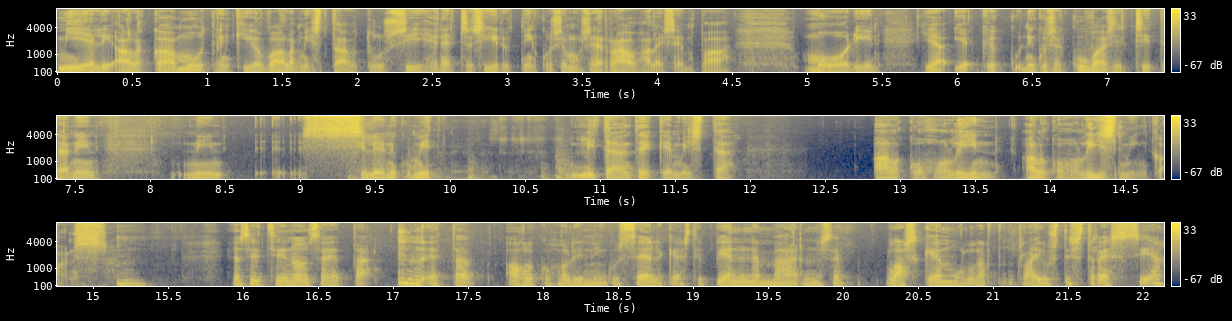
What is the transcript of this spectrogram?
mieli alkaa muutenkin jo valmistautua siihen, että sä siirryt niin kuin semmoiseen rauhallisempaan moodiin. Ja, ja niin kuin sä kuvasit sitä, niin, niin sillä ei niin kuin mit, mitään tekemistä alkoholin, alkoholismin kanssa. Mm. Ja sitten siinä on se, että, että alkoholi niin kuin selkeästi pienenä määränä se laskee mulla rajusti stressiä.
